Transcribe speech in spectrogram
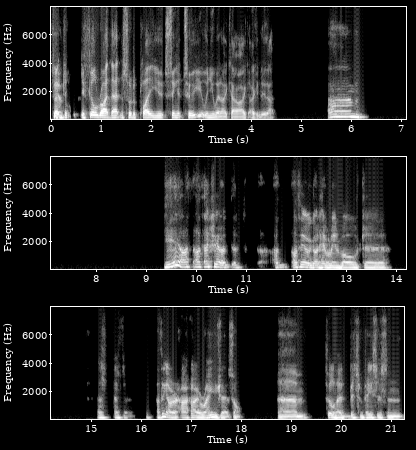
So yeah. did, did, Phil write that and sort of play you, sing it to you, and you went, okay, I, I can do that. Um, Yeah, I, I actually, I, I, I, think I got heavily involved uh, as, as I think I, I, arranged that song. Um, Phil had bits and pieces and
